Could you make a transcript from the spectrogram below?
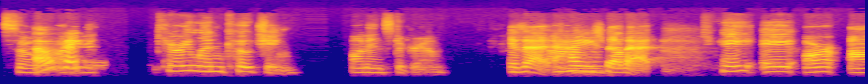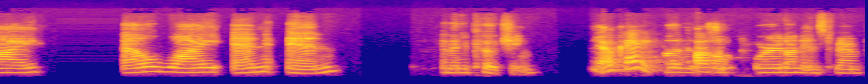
So, Okay. Kari Lynn Coaching on Instagram. Is that how do you Um, spell that? K A R I L Y N N, and then coaching. Okay. Awesome. word on Instagram.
